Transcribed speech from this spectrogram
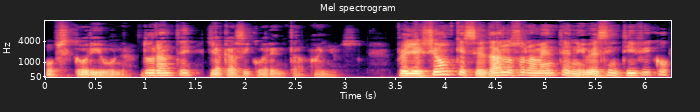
OPSICORI-UNA, durante ya casi 40 años proyección que se da no solamente a nivel científico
